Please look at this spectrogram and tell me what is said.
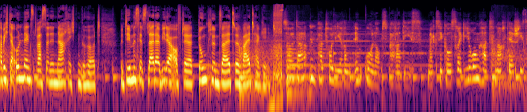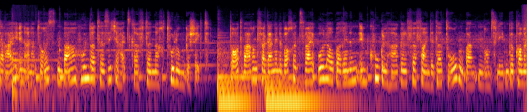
habe ich da unlängst was in den Nachrichten gehört, mit dem es jetzt leider wieder auf der dunklen Seite weitergeht. Soldaten patrouillieren im Urlaubsparadies. Mexikos Regierung hat nach der Schießerei in einer Touristenbar hunderte Sicherheitskräfte nach Tulum geschickt. Dort waren vergangene Woche zwei Urlauberinnen im Kugelhagel verfeindeter Drogenbanden ums Leben gekommen.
